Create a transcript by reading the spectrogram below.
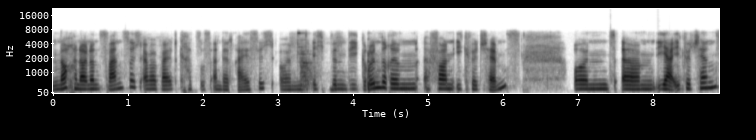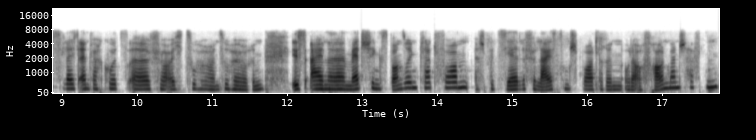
noch 29, aber bald kratzt es an der 30 und ich bin die Gründerin von Equal Champs. Und ähm, ja, Equichance, vielleicht einfach kurz äh, für euch Zuhörer und Zuhörerinnen, ist eine Matching-Sponsoring-Plattform, speziell für Leistungssportlerinnen oder auch Frauenmannschaften.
